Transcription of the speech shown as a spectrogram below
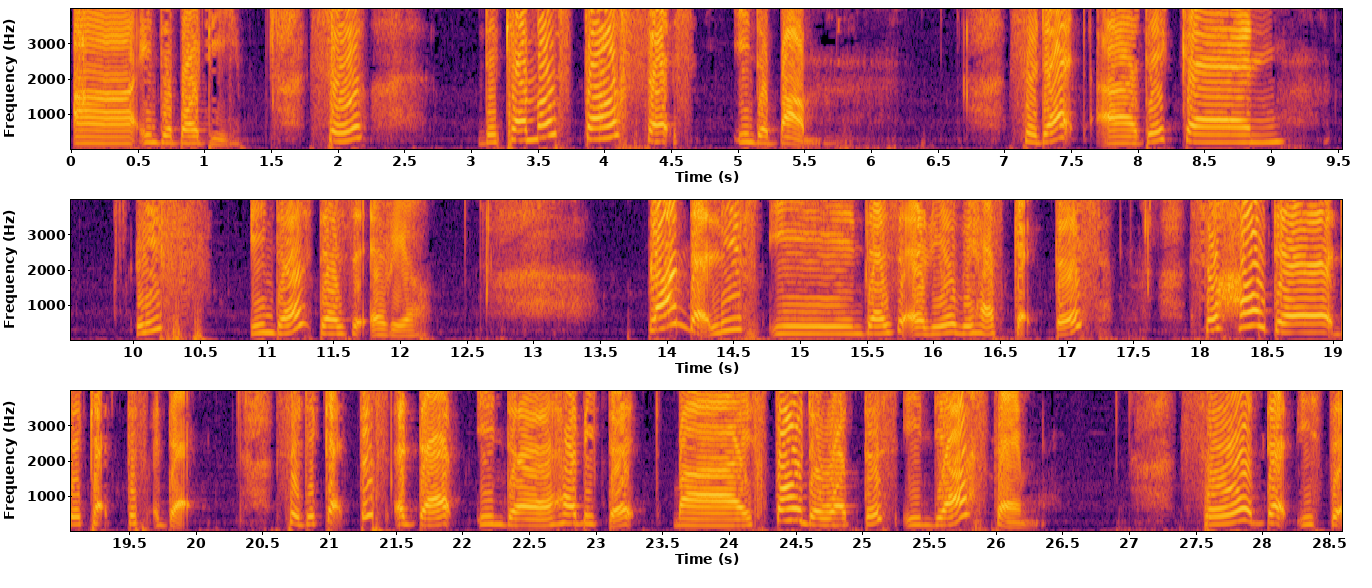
uh, in the body. So, the camel store fats in the bum so that uh, they can live in the desert area. Plant that live in desert area, we have cactus. So how the the cactus adapt? So the cactus adapt in the habitat by store the waters in their stem. So that is the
